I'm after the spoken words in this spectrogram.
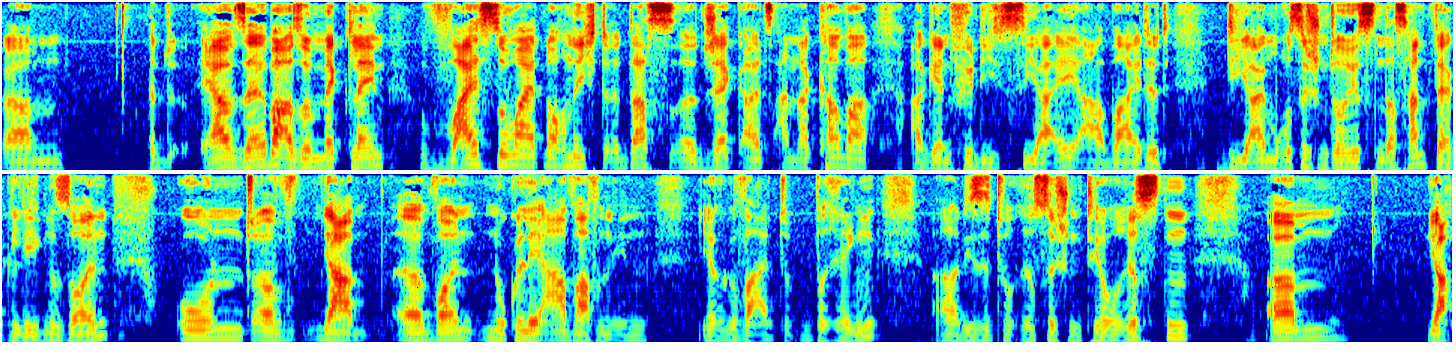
Ähm, er selber, also McLean, weiß soweit noch nicht, dass äh, Jack als Undercover-Agent für die CIA arbeitet, die einem russischen Touristen das Handwerk legen sollen und äh, ja, äh, wollen Nuklearwaffen in ihre Gewalt bringen, äh, diese touristischen Terroristen. Ähm, ja,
